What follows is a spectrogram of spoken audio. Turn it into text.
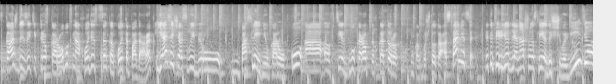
в каждой из этих трех коробок находится какой-то подарок. Я сейчас выберу последнюю коробку, а э, в тех двух коробках, в которых, ну, как бы что-то останется, это перейдет для нашего следующего видео.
